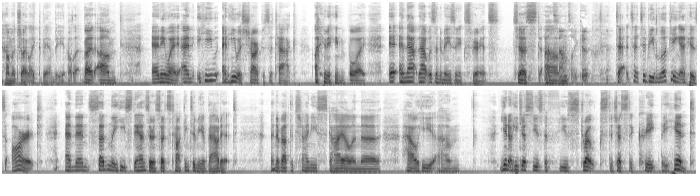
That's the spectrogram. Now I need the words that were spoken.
how much I liked Bambi and all that, but um, anyway, and he and he was sharp as a tack. I mean, boy, and that that was an amazing experience just that um, sounds like it. to, to to be looking at his art and then suddenly he stands there and starts talking to me about it and about the chinese style and the how he um you know he just used a few strokes to just to create the hint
